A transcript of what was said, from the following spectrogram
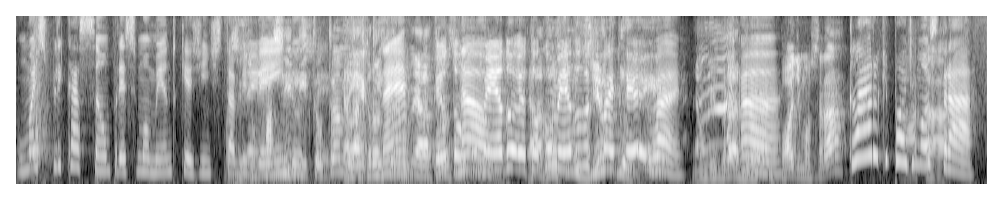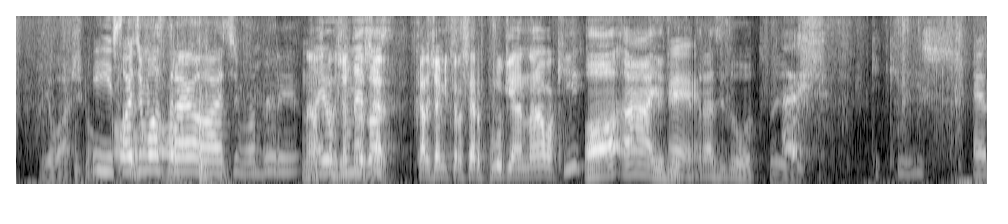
uma explicação pra esse momento que a gente tá Vocês não vivendo. facilitam também Ela trouxe, né? um- ela Eu trouxe tô Não. com medo, eu tô com medo um do que vai ter aí. Vai. É um vibrador. Ah. Pode mostrar? Claro que pode Ah, tá. mostrar. Eu acho que é um... Isso. Pode mostrar, é ótimo, adorei. Não, os eu caras já um trouxeram- negócio- Os caras já me trouxeram plug anal aqui. Ó, ah, eu devia É. ter trazido outro pra ele. Que que é isso? É,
